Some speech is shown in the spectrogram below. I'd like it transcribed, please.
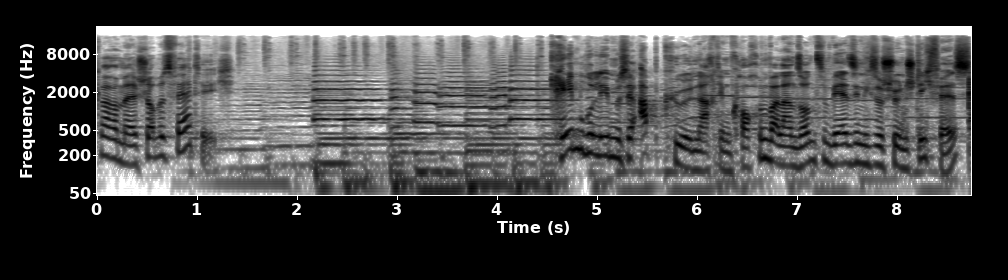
Karamellstaub ist fertig. Creme Brûlée muss ja abkühlen nach dem Kochen, weil ansonsten wäre sie nicht so schön stichfest.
